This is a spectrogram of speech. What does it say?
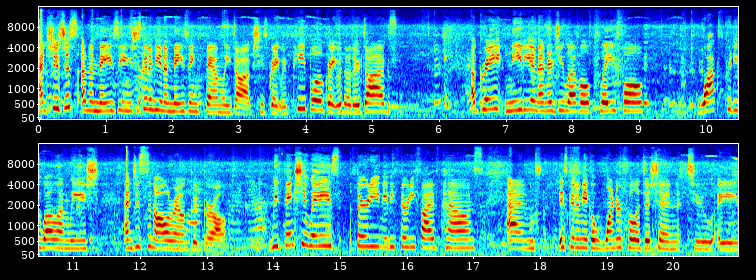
And she's just an amazing, she's gonna be an amazing family dog. She's great with people, great with other dogs. A great medium energy level, playful, walks pretty well on leash, and just an all around good girl. We think she weighs 30, maybe 35 pounds, and is going to make a wonderful addition to a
